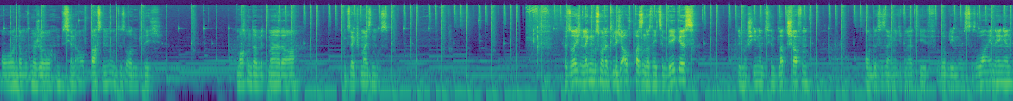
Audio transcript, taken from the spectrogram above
Und da muss man schon ein bisschen aufpassen und das ordentlich machen, damit man da nichts wegschmeißen muss. Bei solchen Längen muss man natürlich aufpassen, dass nichts im Weg ist. Die Maschine ein bisschen Platz schaffen. Und das ist eigentlich relativ problemlos. Das Rohr einhängen.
